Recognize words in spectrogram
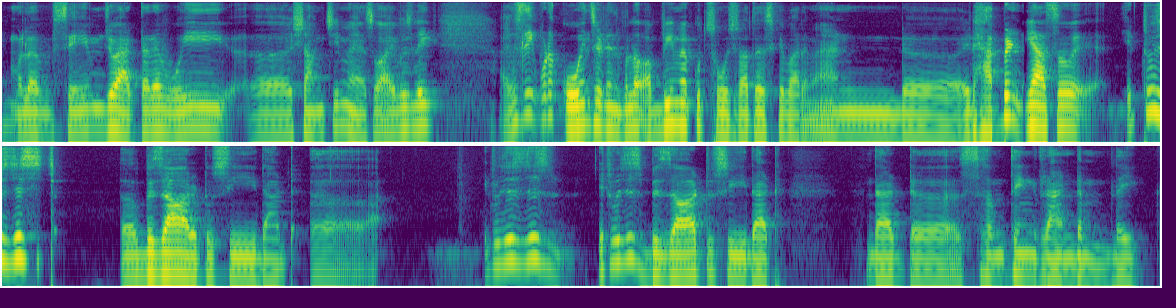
मतलब सेम जो एक्टर है, वही शांची में है. So I was like I was like बड़ा को इंसिडेंस मतलब अब भी मैं कुछ सोच रहा था इसके बारे में. And it happen yeah so it was just bizarre to see that it was just just it was just bizarre to see that that something random like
